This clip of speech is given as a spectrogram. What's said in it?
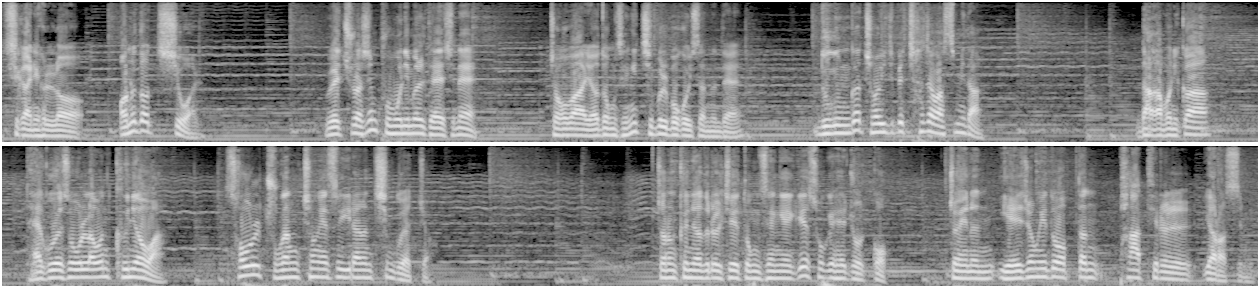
시간이 흘러 어느덧 10월 외출하신 부모님을 대신해 저와 여동생이 집을 보고 있었는데 누군가 저희 집에 찾아왔습니다. 나가보니까 대구에서 올라온 그녀와 서울중앙청에서 일하는 친구였죠. 저는 그녀들을 제 동생에게 소개해 줬고 저희는 예정에도 없던 파티를 열었습니다.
